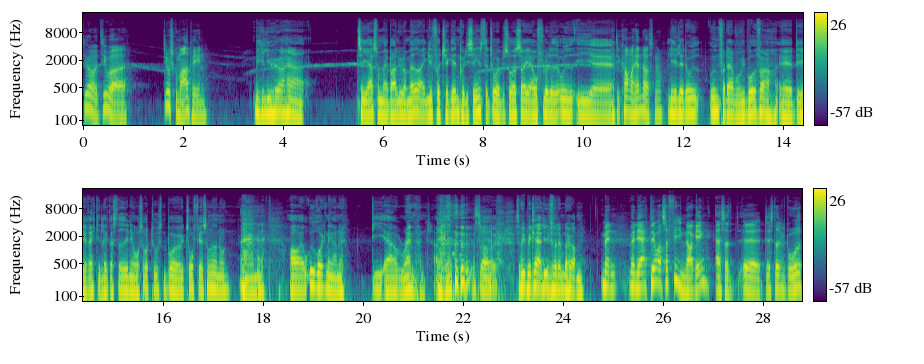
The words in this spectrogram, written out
de var, de var, de var sgu meget pæne. Vi kan lige høre her til jer, som bare lytter med og ikke lige får tjekket ind på de seneste to episoder, så er jeg jo flyttet ud i... Øh, Ja, de kommer og henter os nu. lige lidt ud uden for der, hvor vi boede før. Øh, det er et rigtig lækre sted inde i Aarhus 8000. Bor jo i 8200 nu. um, og udrykningerne, de er rampant. så, så vi beklager lige for dem, der hører dem. Men, men ja, det var så fint nok, ikke? Altså, øh, det sted, vi boede.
